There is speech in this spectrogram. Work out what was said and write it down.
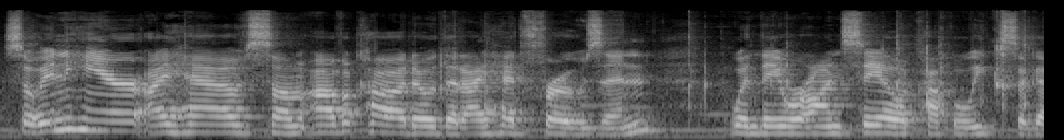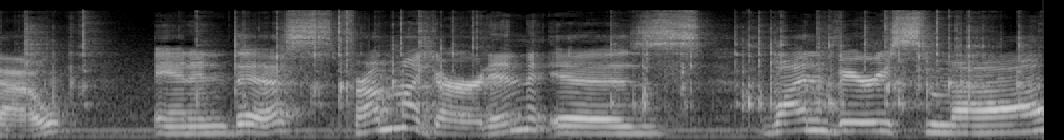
So in here I have some avocado that I had frozen when they were on sale a couple weeks ago and in this from my garden is one very small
